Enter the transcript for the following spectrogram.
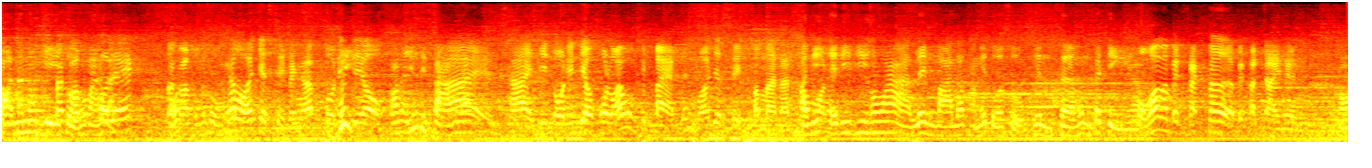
ตอนนั้นน้องกีแต่สูก่อนงผประมมาณตัวเท่าไหร่เล็กแต่ก่อนผมสูงแค่ร้อยเจ็ดสิบเองครับตัวนิดเดียวตอนอายุ 13ใช่นะใช่พี่ตัวนิดเดียวคนร้อยหกสิบแปดถึงร้อยเจ็ดสิบประมาณนั้นอันนี้ทั้งหมด ADT เขาว่าเล่นบาสแล้วทำให้ตัวสูงขึ้นแสดงว่ามันก็จริงนะผมว่ามันเป็นแฟกเตอร์เป็นปัจจัยหนึ่ง อ๋อ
